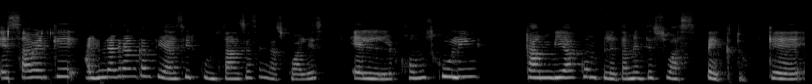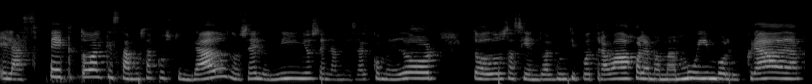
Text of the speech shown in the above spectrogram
es saber que hay una gran cantidad de circunstancias en las cuales el homeschooling cambia completamente su aspecto, que el aspecto al que estamos acostumbrados, no sé, los niños en la mesa del comedor, todos haciendo algún tipo de trabajo, la mamá muy involucrada,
